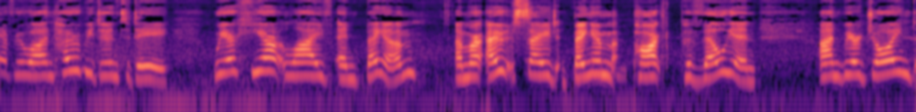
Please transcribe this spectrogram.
Everyone, how are we doing today? We are here live in Bingham and we're outside Bingham Park Pavilion and we are joined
